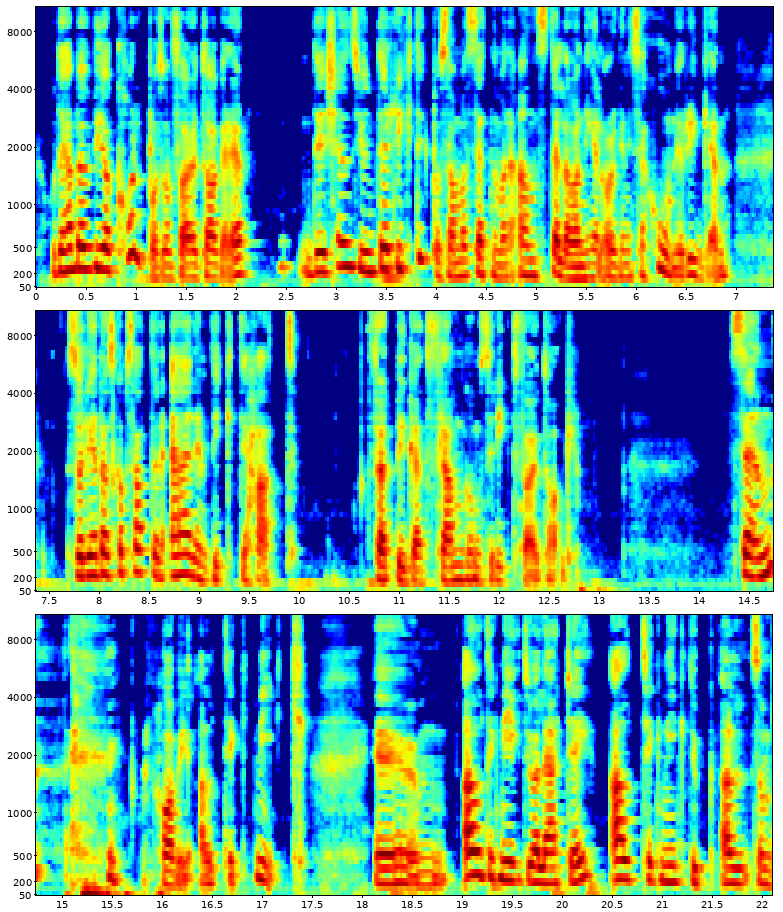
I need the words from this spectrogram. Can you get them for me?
Och det här behöver vi ha koll på som företagare. Det känns ju inte riktigt på samma sätt när man är anställd och har en hel organisation i ryggen. Så ledarskapshatten är en viktig hatt för att bygga ett framgångsrikt företag. Sen har vi all teknik. Ehm, all teknik du har lärt dig, all teknik du, all, som,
